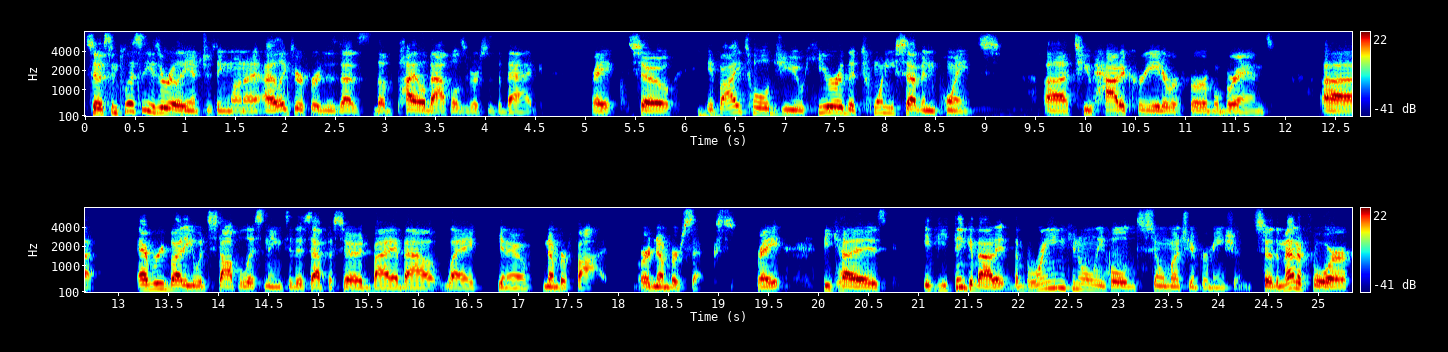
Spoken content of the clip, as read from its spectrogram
So simplicity is a really interesting one. I, I, like to refer to this as the pile of apples versus the bag, right? So if I told you here are the 27 points uh, to how to create a referable brand, uh, everybody would stop listening to this episode by about like, you know, number five or number six, right? Because if you think about it, the brain can only hold so much information. So the metaphor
